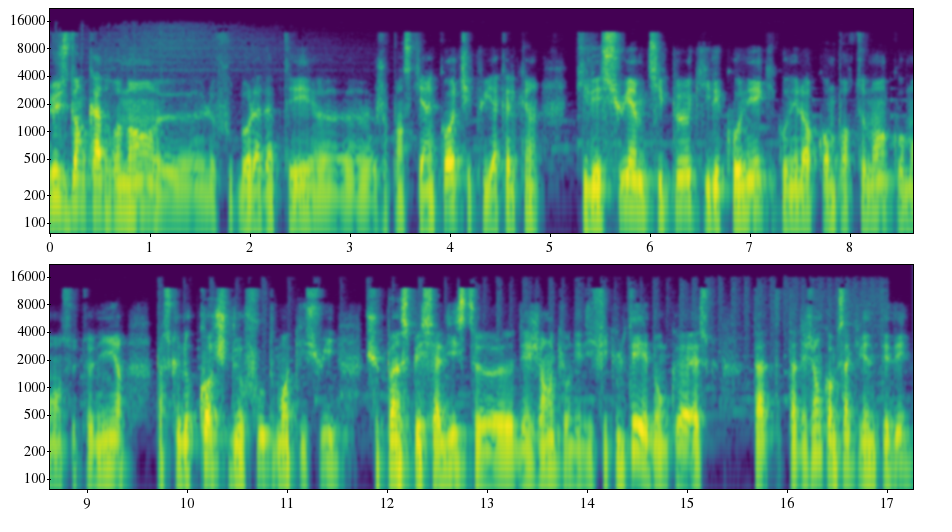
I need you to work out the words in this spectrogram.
plus d'encadrement, euh, le football adapté euh, Je pense qu'il y a un coach et puis il y a quelqu'un qui les suit un petit peu, qui les connaît, qui connaît leur comportement, comment se tenir. Parce que le coach de foot, moi qui suis, je suis pas un spécialiste des gens qui ont des difficultés. Donc, est-ce que tu as, as, des gens comme ça qui viennent t'aider?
